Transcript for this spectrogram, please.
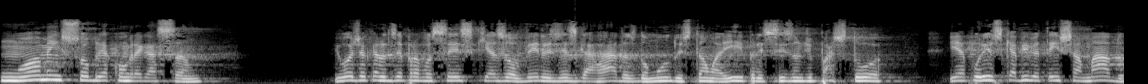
um homem sobre a congregação. E hoje eu quero dizer para vocês que as ovelhas desgarradas do mundo estão aí e precisam de pastor. E é por isso que a Bíblia tem chamado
